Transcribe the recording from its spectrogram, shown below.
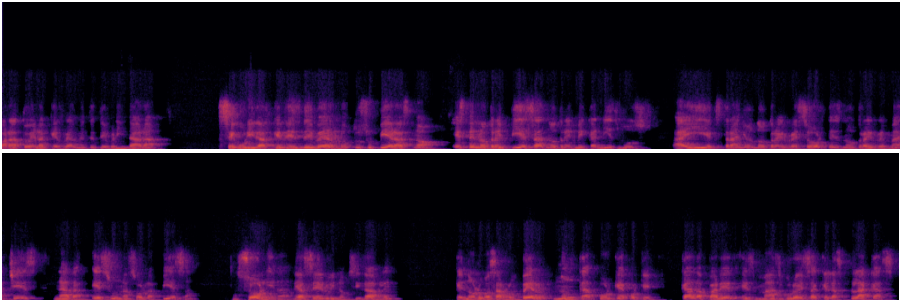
aparato era que realmente te brindara seguridad, que desde verlo tú supieras, no, este no trae piezas, no trae mecanismos ahí extraños, no trae resortes, no trae remaches, nada, es una sola pieza sólida de acero inoxidable que no lo vas a romper nunca, ¿por qué? Porque cada pared es más gruesa que las placas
